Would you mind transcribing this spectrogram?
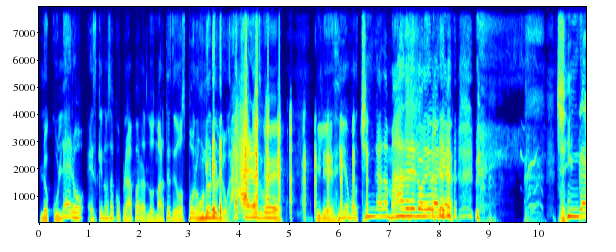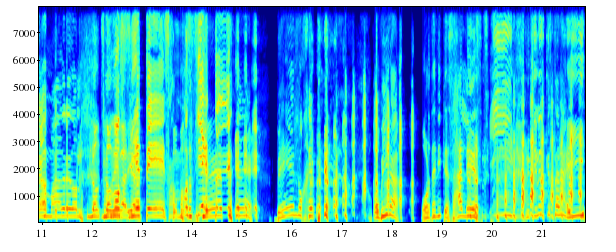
Lo culero es que no se acoplaba para los martes de dos por uno en los lugares, güey. Y le decíamos, chingada madre, Loregaria. chingada madre, Lo- Lo- Loregaria. siete! ¡Somos siete! Ven, ojete. O mira, orden y te sales. ¡Sí! ¡Ni tienes que estar ahí!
